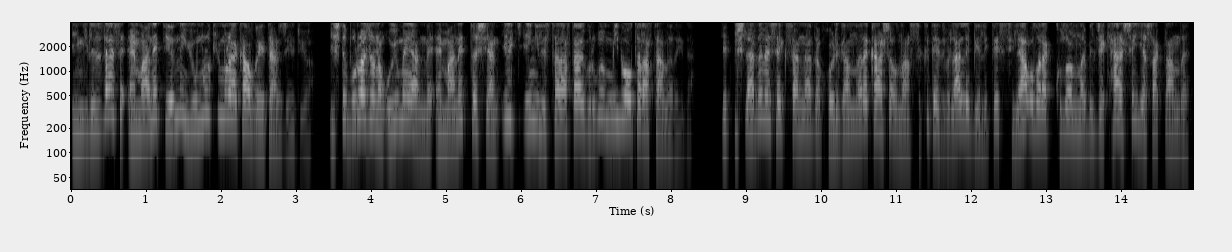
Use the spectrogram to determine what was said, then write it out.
İngilizlerse emanet yerine yumruk yumruğa kavgayı tercih ediyor. İşte bu racona uymayan ve emanet taşıyan ilk İngiliz taraftar grubu Millwall taraftarlarıydı. 70'lerde ve 80'lerde holiganlara karşı alınan sıkı tedbirlerle birlikte silah olarak kullanılabilecek her şey yasaklandı.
